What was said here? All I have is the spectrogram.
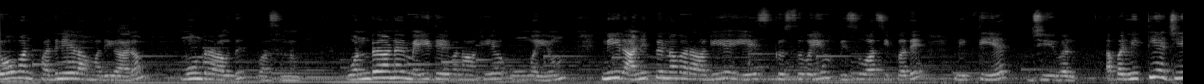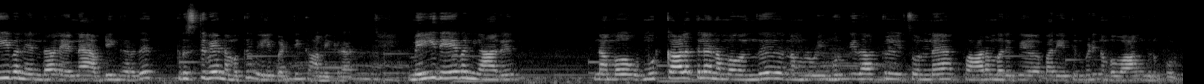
யோவான் பதினேழாம் அதிகாரம் மூன்றாவது வசனம். ஒன்றான மெய்தேவனாகிய உம்மையும் நீர் அனுப்பினவராகிய இயேசு கிறிஸ்துவையும் விசுவாசிப்பதே நித்திய ஜீவன். அப்ப நித்திய ஜீவன் என்றால் என்ன அப்படிங்கறது கிறிஸ்துவே நமக்கு வெளிப்படுத்தி காமிக்கிறார். மெய்தேவன் யாரு? நம்ம முற்காலத்துல நம்ம வந்து நம்மளுடைய முற்பிதாக்கள் சொன்ன பாரம்பரிய பரியத்தின்படி நம்ம வாழ்ந்திருப்போம்.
